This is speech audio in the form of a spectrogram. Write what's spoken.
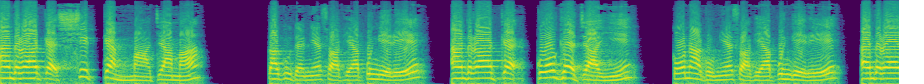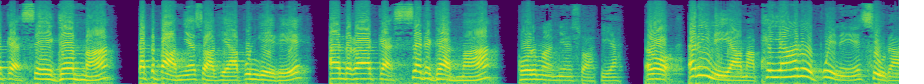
အန္တရာကရှစ်ကတ်မှာကြာမှာသာကုတမြတ်စွာဘုရားပွင့်ခဲ့တယ်အန္တရာကကိုးကတ်ကြာရင်ကောနာကိုမြတ်စွာဘုရားပွင့်ခဲ့တယ်အန္တရာကဆယ်ကတ်မှာကတ္တပမြတ်စွာဘုရားပွင့်ခဲ့တယ်အန္တရာကဆယ်တကတ်မှာဂေါရမမြတ်စွာဘုရား အဲ့တော့အဲ့ဒီနေရာမှာဖယားတို့ပွင့်နေဆိုတာ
